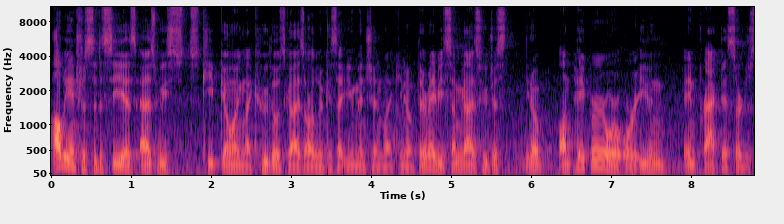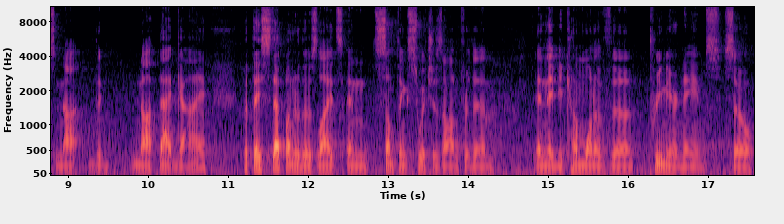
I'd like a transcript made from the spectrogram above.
I'll be interested to see as as we s- keep going, like who those guys are, Lucas, that you mentioned. Like you know, there may be some guys who just you know on paper or, or even in practice are just not the not that guy, but they step under those lights and something switches on for them, and they become one of the premier names. So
